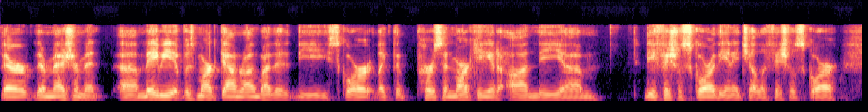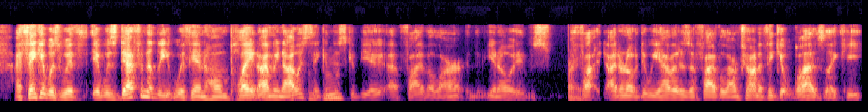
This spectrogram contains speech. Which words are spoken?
their their measurement. Uh, maybe it was marked down wrong by the the score, like the person marking it on the um, the official score, the NHL official score. I think it was with it was definitely within home plate. I mean, I was thinking Mhm. this could be a, a five alarm. You know, it was. Right. Five, I don't know. Do we have it as a five alarm shot? I think it was. Like he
